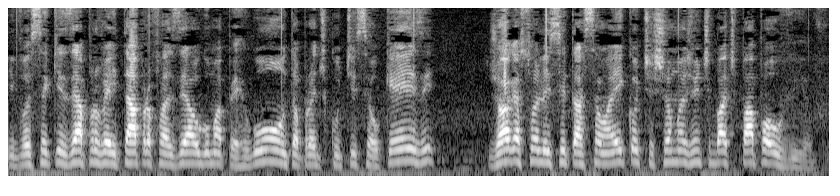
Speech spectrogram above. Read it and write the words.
e você quiser aproveitar para fazer alguma pergunta, para discutir seu case, joga a solicitação aí que eu te chamo, a gente bate papo ao vivo.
